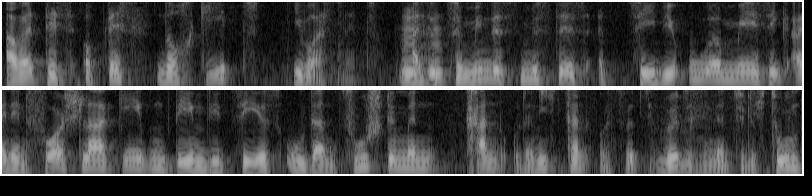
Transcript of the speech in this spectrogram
Aber das, ob das noch geht, ich weiß nicht. Also zumindest müsste es CDU-mäßig einen Vorschlag geben, dem die CSU dann zustimmen kann oder nicht kann. Das würde sie natürlich tun.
